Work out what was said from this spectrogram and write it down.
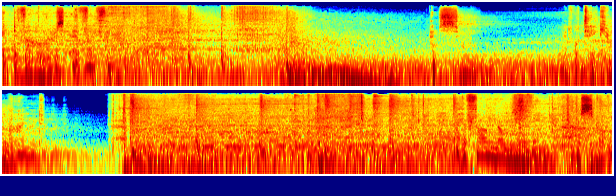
It devours everything. Found no meaning to this struggle.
